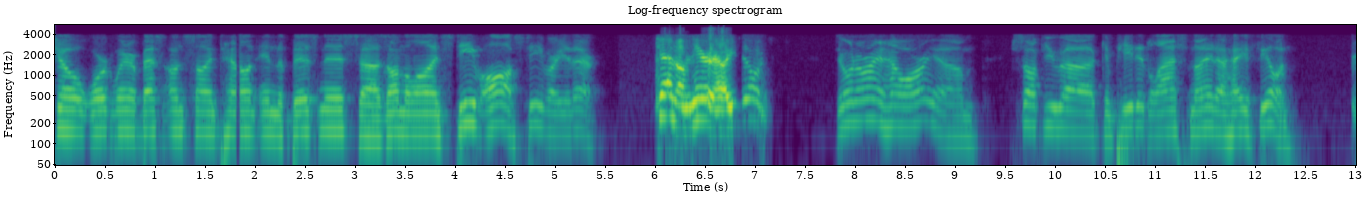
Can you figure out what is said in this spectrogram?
Show Award winner, Best Unsigned Talent in the Business, uh, is on the line. Steve Off. Steve, are you there? Ken, I'm here. How you doing? Doing all right. How are you? Um, saw if you uh, competed last night. Uh, how you feeling?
